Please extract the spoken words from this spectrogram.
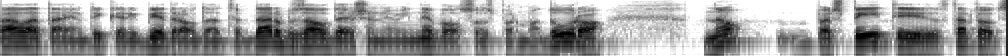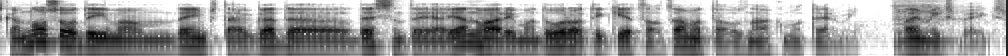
vēlētājiem tika arī piedraudēts ar darbu zaudēšanu, ja viņi nebalsos par Maduro. Nu, par spīti starptautiskam nosodījumam 19. gada 10. janvārī Maduro tika iecelts amatā uz nākamo termiņu. Laimīgs beigas.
